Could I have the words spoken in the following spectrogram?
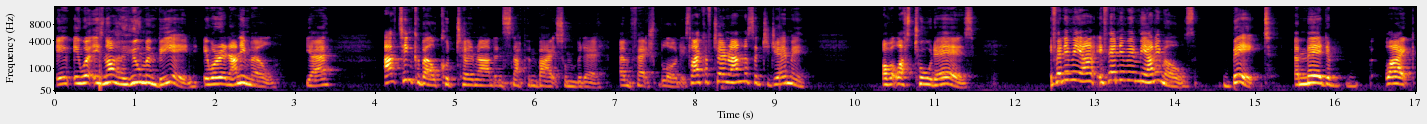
it, it, he's not a human being. It were an animal. Yeah. Our Tinkerbell could turn around and snap and bite somebody and fetch blood. It's like I've turned around and I said to Jamie over the last two days, if any of me, if any of my animals bit and made a, like,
